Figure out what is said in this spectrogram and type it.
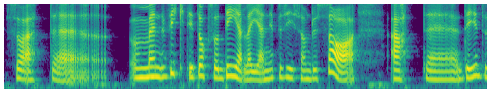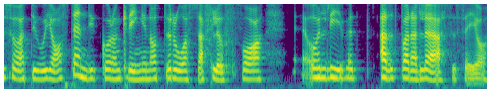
Så att, eh, men viktigt också att dela Jenny, precis som du sa, att eh, det är ju inte så att du och jag ständigt går omkring i något rosa fluff och, och livet, allt bara löser sig och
